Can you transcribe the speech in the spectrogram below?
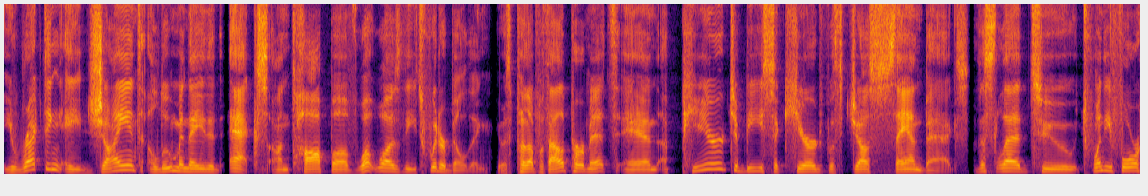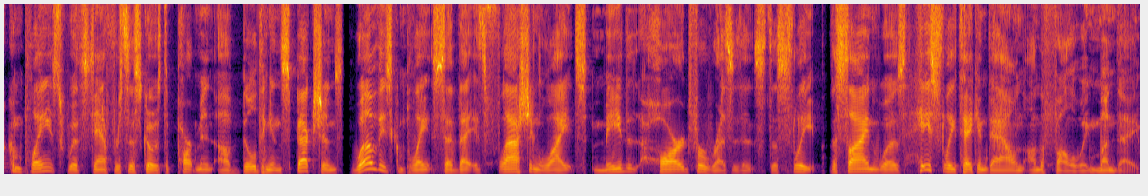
erecting a giant illuminated X on top of what was the Twitter building. It was put up without a permit and appeared to be secured with just sandbags. This led to 24 complaints with San Francisco's Department of Building Inspections. One of these complaints said that its flashing lights made it hard for residents to sleep. The sign was hastily taken down on the following Monday.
